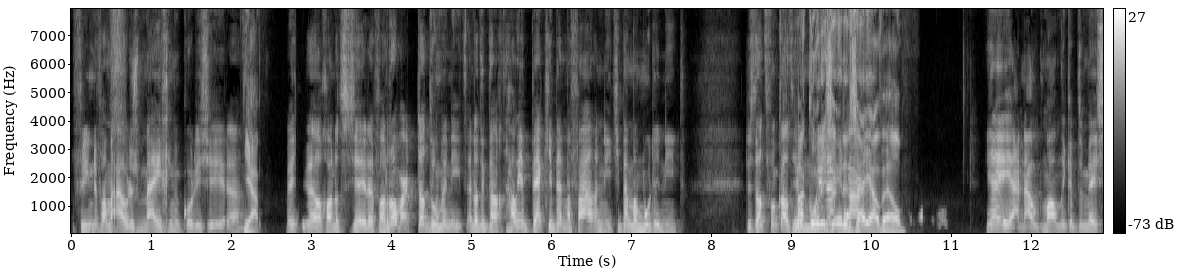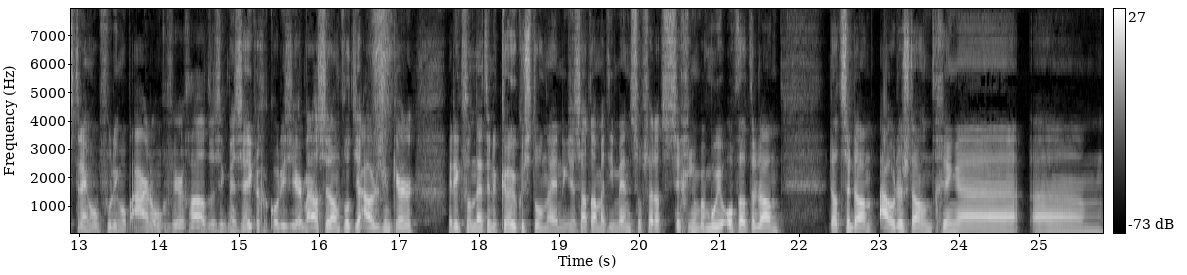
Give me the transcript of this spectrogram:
vrienden van mijn ouders mij gingen corrigeren. Ja. Weet je wel? Gewoon dat ze zeiden van... Robert, dat doen we niet. En dat ik dacht, hou je bek. Je bent mijn vader niet. Je bent mijn moeder niet. Dus dat vond ik altijd heel Maar moeilijk. corrigeerden maar- zij jou wel? Ja, ja, ja, nou man, ik heb de meest strenge opvoeding op aarde ongeveer gehad. Dus ik ben zeker gecorrigeerd. Maar als ze dan bijvoorbeeld je ouders een keer, weet ik veel, net in de keuken stonden en je zat dan met die mensen of zo, dat ze zich gingen bemoeien. Of dat er dan, dat ze dan, ouders dan gingen, ehm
